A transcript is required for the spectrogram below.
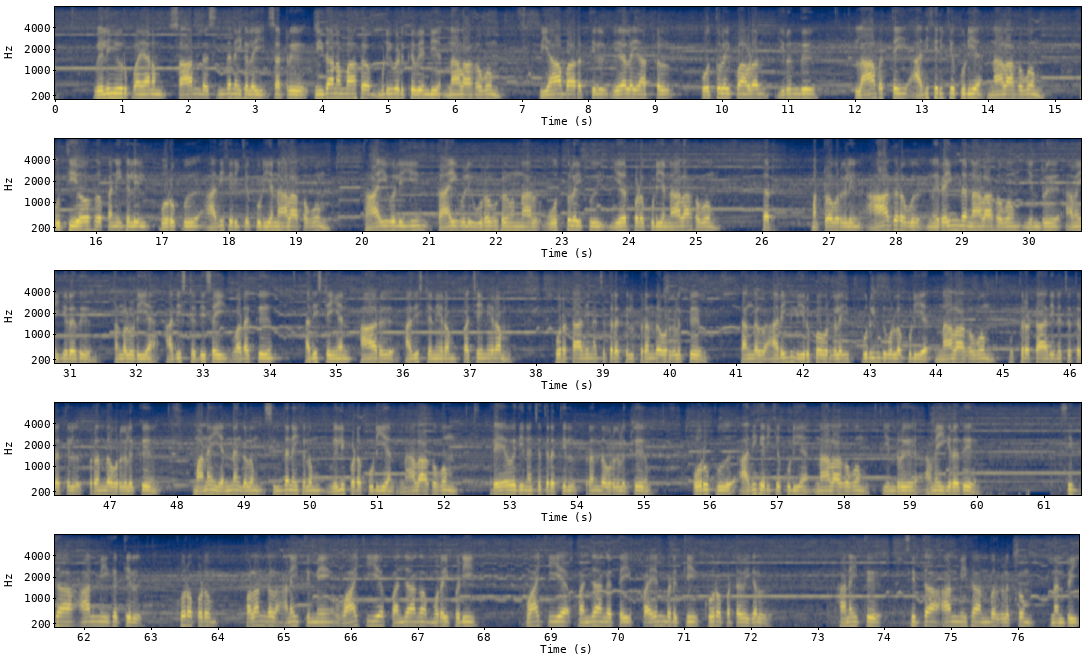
வெளியூர் பயணம் சார்ந்த சிந்தனைகளை சற்று நிதானமாக முடிவெடுக்க வேண்டிய நாளாகவும் வியாபாரத்தில் வேலையாட்கள் ஒத்துழைப்புடன் இருந்து லாபத்தை அதிகரிக்கக்கூடிய நாளாகவும் உத்தியோக பணிகளில் பொறுப்பு அதிகரிக்கக்கூடிய நாளாகவும் தாய் வழியின் தாய் வழி உறவுகளினால் ஒத்துழைப்பு ஏற்படக்கூடிய நாளாகவும் தற் மற்றவர்களின் ஆதரவு நிறைந்த நாளாகவும் இன்று அமைகிறது. தங்களுடைய அதிர்ஷ்ட திசை வடக்கு அதிர்ஷ்ட எண் ஆறு அதிர்ஷ்ட நிறம் பச்சை நிறம். புரட்டாதி நட்சத்திரத்தில் பிறந்தவர்களுக்கு தங்கள் அருகில் இருப்பவர்களை புரிந்து கொள்ளக்கூடிய நாளாகவும் உத்திரட்டாதி நட்சத்திரத்தில் பிறந்தவர்களுக்கு மன எண்ணங்களும் சிந்தனைகளும் வெளிப்படக்கூடிய நாளாகவும் ரேவதி நட்சத்திரத்தில் பிறந்தவர்களுக்கு பொறுப்பு அதிகரிக்கக்கூடிய நாளாகவும் இன்று அமைகிறது. சித்தா ஆன்மீகத்தில் கூறப்படும் பலன்கள் அனைத்துமே வாக்கிய பஞ்சாங்க முறைப்படி வாக்கிய பஞ்சாங்கத்தை பயன்படுத்தி கூறப்பட்டவைகள் அனைத்து. சித்தா ஆன்மீக அன்பர்களுக்கும் நன்றி.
